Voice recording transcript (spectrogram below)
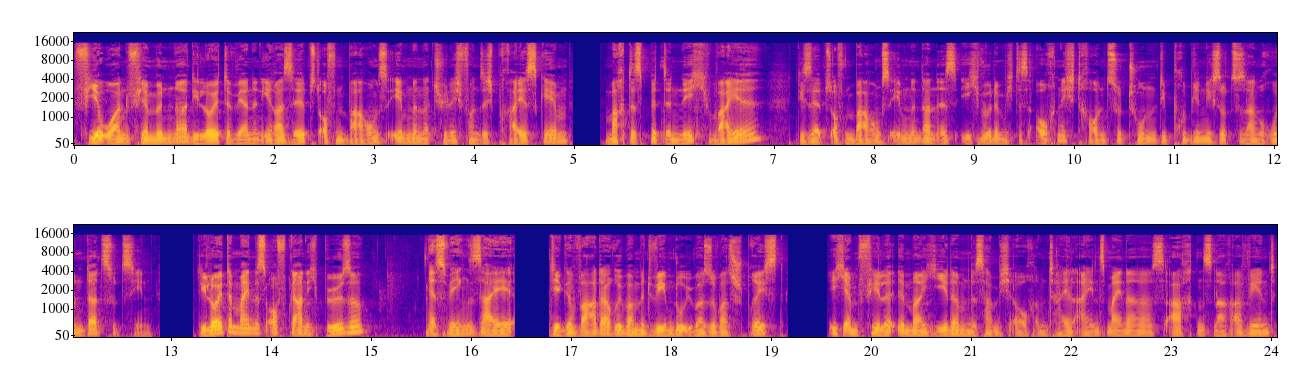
vier Ohren, vier Münder, die Leute werden in ihrer Selbstoffenbarungsebene natürlich von sich preisgeben. Macht es bitte nicht, weil die Selbstoffenbarungsebene dann ist, ich würde mich das auch nicht trauen zu tun und die probieren nicht sozusagen runterzuziehen. Die Leute meinen es oft gar nicht böse, deswegen sei dir gewahr darüber, mit wem du über sowas sprichst. Ich empfehle immer jedem, das habe ich auch im Teil 1 meines Erachtens nach erwähnt,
